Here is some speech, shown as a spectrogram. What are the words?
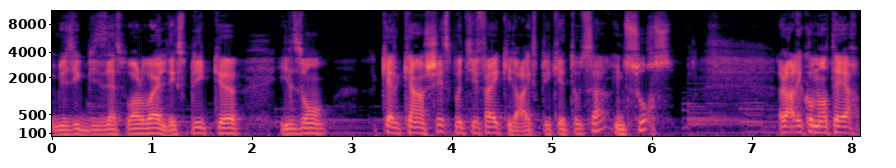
Music Business Worldwide explique qu'ils ont quelqu'un chez Spotify qui leur a expliqué tout ça, une source. Alors les commentaires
